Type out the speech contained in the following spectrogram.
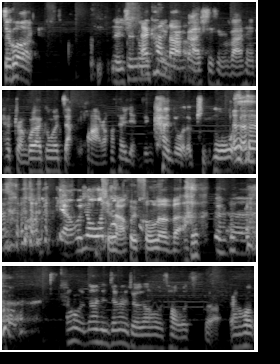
结果人生中还看到最尴尬的事情发生，他转过来跟我讲话，然后他眼睛看着我的屏幕，我 的天，我说我天哪，会疯了吧？然后我当时真的觉得我操，我死了。然后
